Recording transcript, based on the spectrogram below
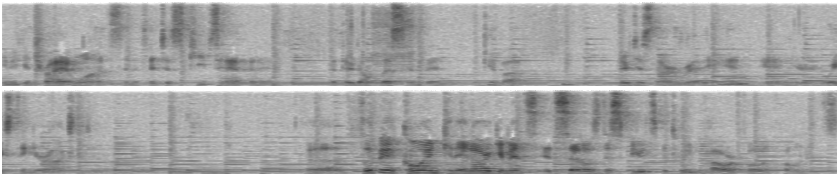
And you can try it once, and if it just keeps happening, that they don't listen, then give up. They just aren't ready, and, and you're wasting your oxygen on that. Uh, flipping a coin can end arguments. It settles disputes between powerful opponents.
